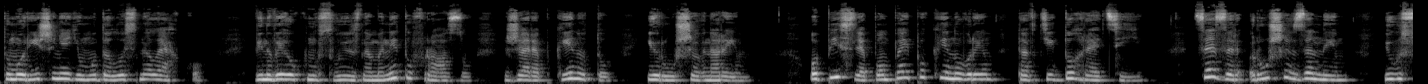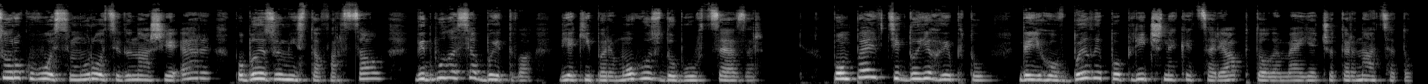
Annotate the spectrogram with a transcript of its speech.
тому рішення йому далось нелегко. Він вигукнув свою знамениту фразу «Жереб кинуто» і рушив на Рим. Опісля Помпей покинув Рим та втік до Греції. Цезар рушив за ним, і у 48 році до нашої ери поблизу міста Фарсал відбулася битва, в якій перемогу здобув Цезар. Помпей втік до Єгипту, де його вбили поплічники царя Птолемея XIV.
